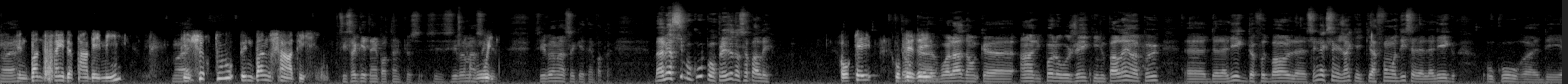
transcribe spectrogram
Ouais. une bonne fin de pandémie ouais. et surtout une bonne santé. C'est ça qui est important le plus. C'est, vraiment ça. Oui. qui est- c'est vraiment ça qui est important. Ben, merci beaucoup, pour au plaisir de se parler. OK, au Donc, plaisir. euh, voilà, donc euh, Henri-Paul Auger qui nous parlait un peu euh, de la Ligue de football Saint-Lac-Saint-Jean qui, qui a fondé la Ligue au cours des,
